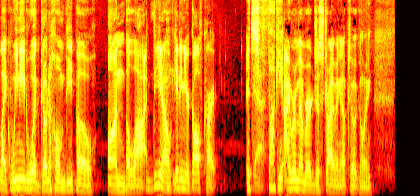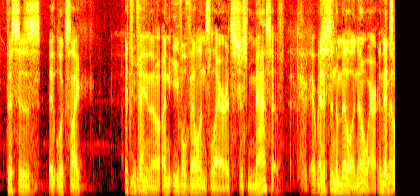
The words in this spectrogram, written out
like we need wood. Go to Home Depot on the lot. You know, get in your golf cart. It's Yeah. fucking. I remember just driving up to it, going, "This is. It looks like It's you know an evil villain's lair. It's just massive." It was- and it's in the middle of nowhere. It's not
